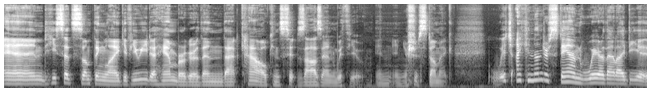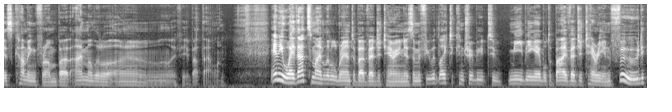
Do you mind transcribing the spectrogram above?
And he said something like, if you eat a hamburger, then that cow can sit zazen with you in, in your stomach which I can understand where that idea is coming from, but I'm a little uh, iffy about that one. Anyway, that's my little rant about vegetarianism. If you would like to contribute to me being able to buy vegetarian food,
